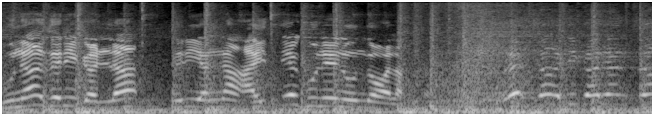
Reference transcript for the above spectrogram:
गुन्हा जरी घडला तरी यांना आयते गुन्हे नोंदवा लागतात. भ्रष्ट अधिकाऱ्यांचा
